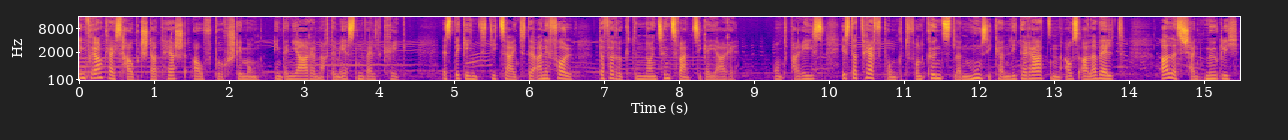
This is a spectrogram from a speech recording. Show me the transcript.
In Frankreichs Hauptstadt herrscht Aufbruchstimmung in den Jahren nach dem Ersten Weltkrieg. Es beginnt die Zeit der Anne Voll, der verrückten 1920er Jahre. Und Paris ist der Treffpunkt von Künstlern, Musikern, Literaten aus aller Welt. Alles scheint möglich,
